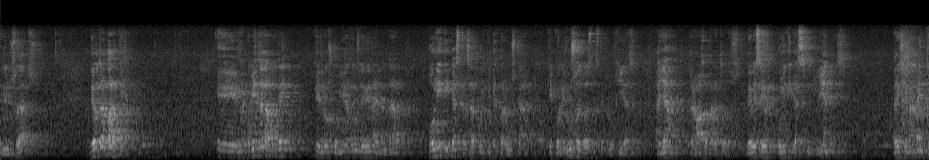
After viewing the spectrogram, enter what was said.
en el uso de datos. De otra parte, eh, recomienda la OCDE que los gobiernos deben adelantar políticas, trazar políticas para buscar que con el uso de todas estas tecnologías haya trabajo para todos. Debe ser políticas incluyentes. Adicionalmente,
